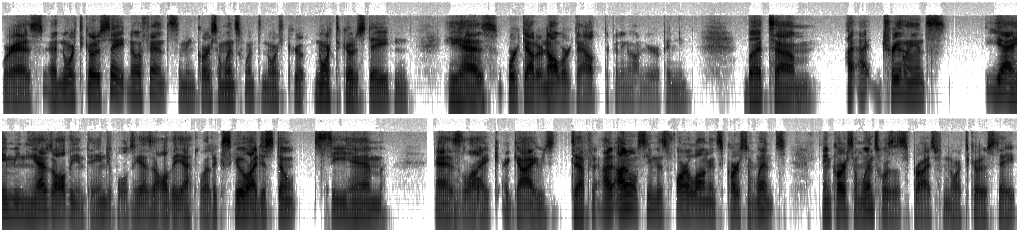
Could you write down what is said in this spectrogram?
Whereas at North Dakota State, no offense, I mean Carson Wentz went to North North Dakota State and he has worked out or not worked out, depending on your opinion. But um, I, I, Trey Lance, yeah, I mean he has all the intangibles, he has all the athletic skill. I just don't see him as like a guy who's definitely. I, I don't see him as far along as Carson Wentz. And Carson Wentz was a surprise from North Dakota State.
